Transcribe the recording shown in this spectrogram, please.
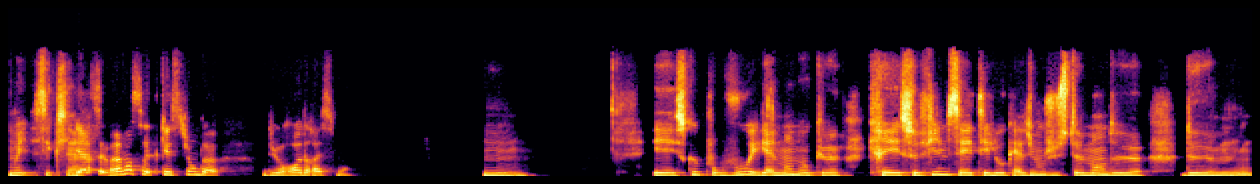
Oui, c'est clair. Il y a vraiment cette question de, du redressement. Hmm. Et est-ce que pour vous également, donc, euh, créer ce film, ça a été l'occasion justement de, de,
